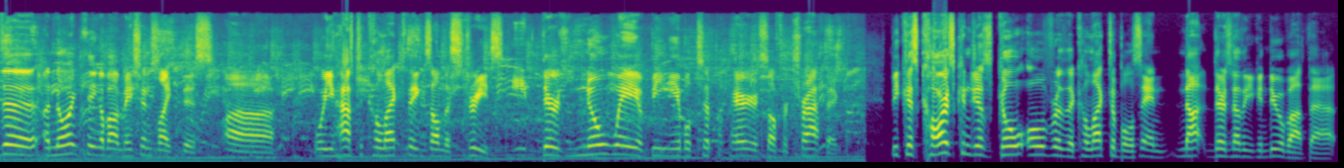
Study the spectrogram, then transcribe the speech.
the annoying thing about missions like this, uh, where you have to collect things on the streets. It, there's no way of being able to prepare yourself for traffic. Because cars can just go over the collectibles and not there's nothing you can do about that.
